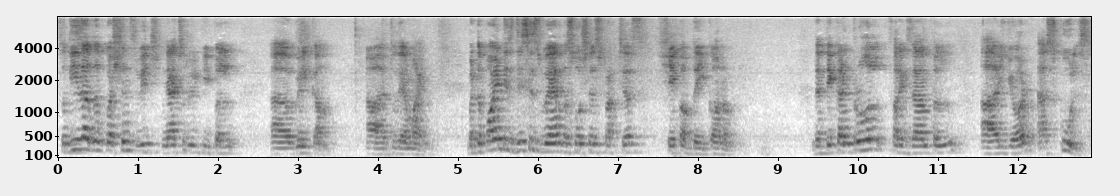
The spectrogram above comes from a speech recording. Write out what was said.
So these are the questions which naturally people uh, will come uh, to their mind. But the point is, this is where the social structures shape up the economy. That they control, for example, uh, your uh, schools.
